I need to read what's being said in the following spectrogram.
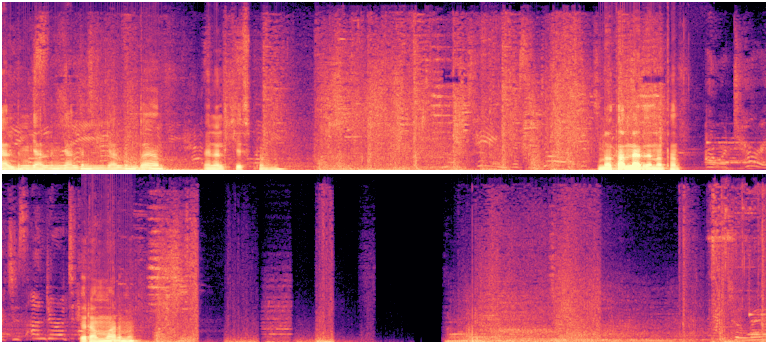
Geldim geldim geldim geldim dayan. Helal kesti onu. Nathan nerede Nathan? Gören var mı? To live,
